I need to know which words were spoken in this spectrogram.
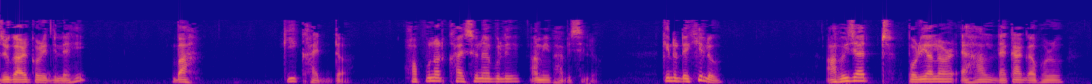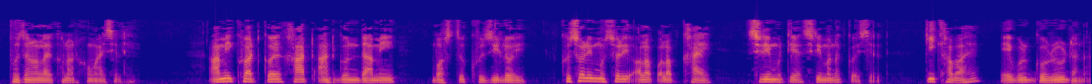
যোগাৰ কৰি দিলেহি। বাহ কি খাদ্য? সপোনত খাইছোনে বুলি আমি ভাবিছিলো। কিন্তু দেখিলো আভিজাত পৰিয়ালৰ এহাল ডেকা গাভৰু ভোজনালয়খনত সোমাইছিলহি। আমি খোৱাতকৈ সাত আঠ গুণ দামী বস্তু খুজি লৈ খুচৰি মুচৰি অলপ অলপ খাই শ্ৰীমতীয়ে শ্ৰীমানক কৈছিল কি খাবাহে এইবোৰ গৰুৰ দানা।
